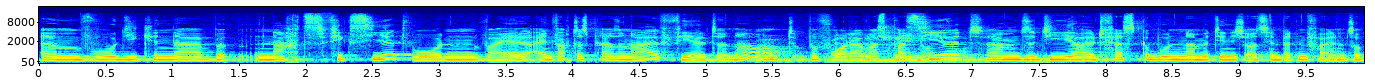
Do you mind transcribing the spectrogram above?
ähm, wo die Kinder nachts fixiert wurden, weil einfach das Personal fehlte. Ne? Ja, und bevor da was passiert, so. haben sie die halt festgebunden, damit die nicht aus den Betten fallen und so.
